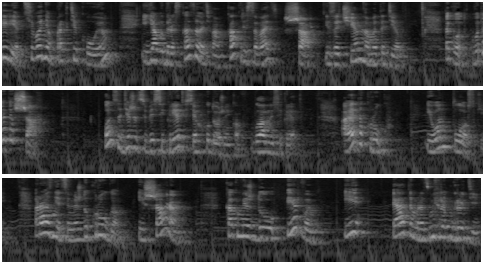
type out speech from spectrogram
Привет! Сегодня практикуем, и я буду рассказывать вам, как рисовать шар и зачем нам это делать. Так вот, вот это шар. Он содержит в себе секрет всех художников, главный секрет. А это круг, и он плоский. Разница между кругом и шаром, как между первым и пятым размером груди.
